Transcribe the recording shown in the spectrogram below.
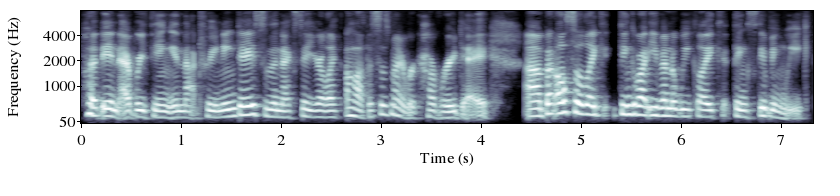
put in everything in that training day. So the next day you're like, oh, this is my recovery day. Uh, but also, like, think about even a week like Thanksgiving week.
